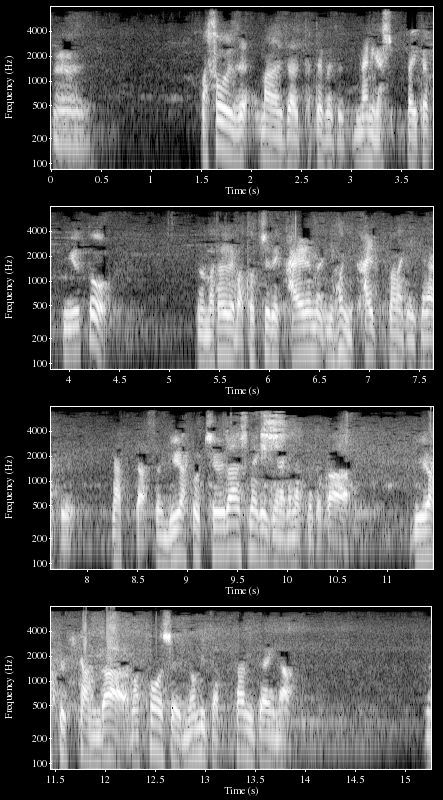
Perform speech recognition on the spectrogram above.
うん。まあそうじゃ、まあじゃあ例えば何が失敗かっていうと、まあ例えば途中で帰る、日本に帰ってこなきゃいけなくなった、その留学を中断しなきゃいけなくなったとか、留学期間が、まあ、当初より伸びちゃったみたいな、う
